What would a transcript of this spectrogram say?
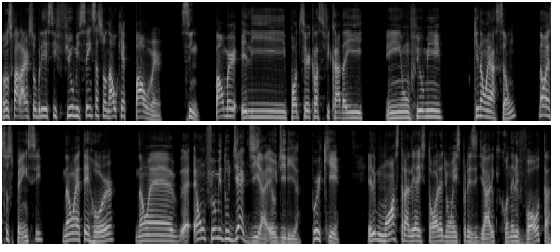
vamos falar sobre esse filme sensacional que é Palmer. Sim, Palmer, ele pode ser classificado aí em um filme que não é ação, não é suspense, não é terror, não é. É, é um filme do dia a dia, eu diria. Por quê? Ele mostra ali a história de um ex-presidiário que, quando ele volta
